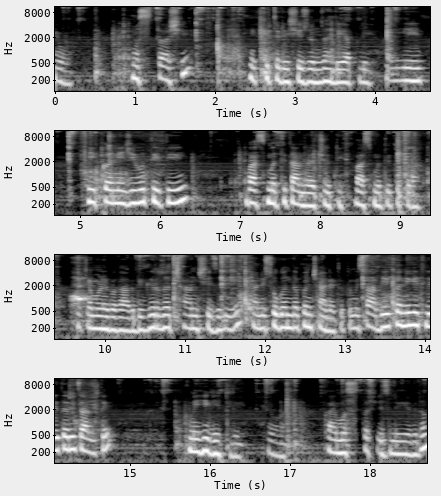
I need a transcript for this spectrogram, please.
हो मस्त अशी खिचडी शिजून झाली आपली. आणि ही कणी जी होती ती बासमती तांदळाची होती बासमती तुकडा. त्याच्यामुळे बघा अगदी गिर्र छान शिजली आहे आणि सुगंध पण छान येतो. तुम्ही साधी कणी घेतली तरी चालते. मी ही घेतली. हे बघा काय मस्त शिजली एकदम.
